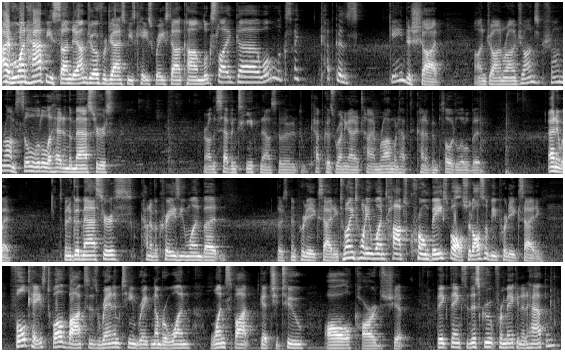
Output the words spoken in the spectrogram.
Hi everyone, happy Sunday. I'm Joe for jaspyscasebreaks.com. Looks like, uh, well, looks like Koepka's gained a shot on Jon Rahm. John, Jon Rahm still a little ahead in the Masters. They're on the 17th now, so Koepka's running out of time. Rahm would have to kind of implode a little bit. Anyway, it's been a good Masters, kind of a crazy one, but but it's been pretty exciting. 2021 Topps Chrome Baseball should also be pretty exciting. Full case, 12 boxes, random team break number one. One spot gets you two all cards ship. Big thanks to this group for making it happen.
